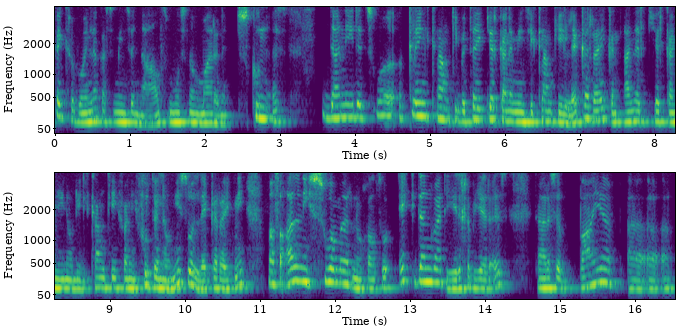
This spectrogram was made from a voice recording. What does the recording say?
Kyk gewoonlik as 'n mens se naels mos nou maar in 'n skoen is, dan het dit so 'n klein klankie. Partykeer kan 'n mens die klankie lekker ruik en ander keer kan jy nou nie die klankie van die voete nou nie so lekker ruik nie, maar veral in die somer nogal. So ek dink wat hier gebeur is, daar is 'n baie 'n uh, 'n uh, 'n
